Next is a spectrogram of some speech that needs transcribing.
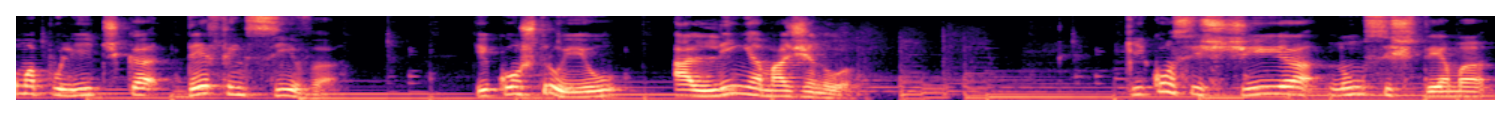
uma política defensiva e construiu a linha Maginot, que consistia num sistema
